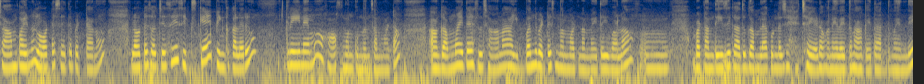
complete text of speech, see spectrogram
చామ్ పైన లోటస్ అయితే పెట్టాను. లోటస్ వచ్చేసి six K pink colour. Green ఏమో హాఫ్ మూన్ కుందన్స్ అనమాట ఆ గమ్ అయితే అసలు చాలా ఇబ్బంది పెట్టేసింది అనమాట నన్ను అయితే ఇవాళ బట్ అంత ఈజీ కాదు గమ్ లేకుండా చేయడం అనేది అయితే నాకైతే అర్థమైంది.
